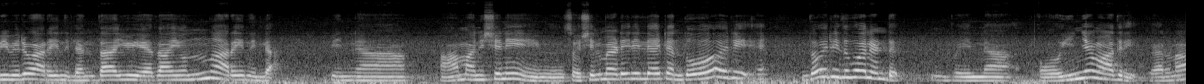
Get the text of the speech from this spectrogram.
വിവരവും അറിയുന്നില്ല. എന്തായോ ഏതായോ ഒന്നും അറിയുന്നില്ല. പിന്നെ ആ മനുഷ്യന് സോഷ്യൽ മീഡിയയിലില്ലായിട്ട് എന്തോ ഒരു എന്തോ ഒരു ഇതുപോലെ ഉണ്ട്. പിന്നെ ഒഴിഞ്ഞ മാതിരി. കാരണം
